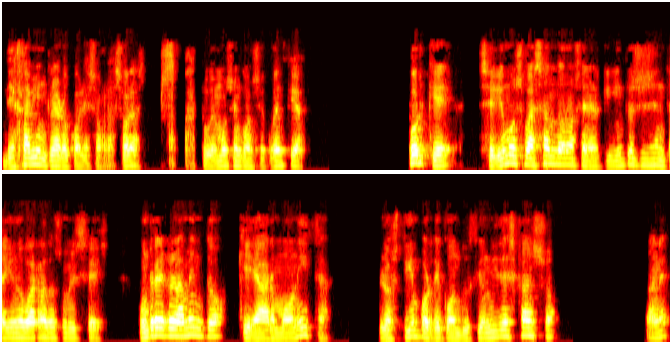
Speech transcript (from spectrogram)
deja bien claro cuáles son las horas. Actuemos en consecuencia. Porque seguimos basándonos en el 561-2006, un reglamento que armoniza los tiempos de conducción y descanso ¿vale?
